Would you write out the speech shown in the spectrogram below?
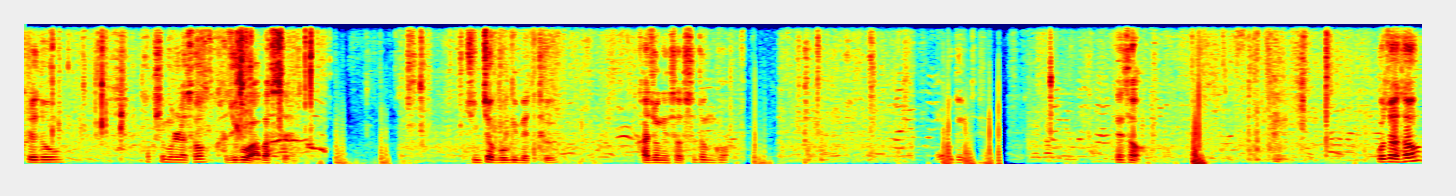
그래도 혹시 몰라서 가지고 와봤어요. 진짜 모기 매트 가정에서 쓰던 거. 오 냄새. 해서 꽂아서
